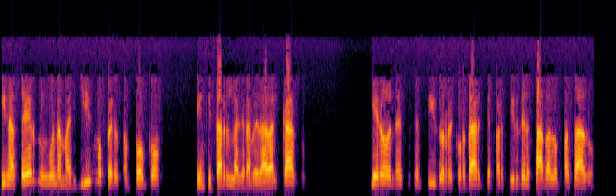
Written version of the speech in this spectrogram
sin hacer ningún amarillismo, pero tampoco sin quitarle la gravedad al caso. Quiero en ese sentido recordar que a partir del sábado pasado,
